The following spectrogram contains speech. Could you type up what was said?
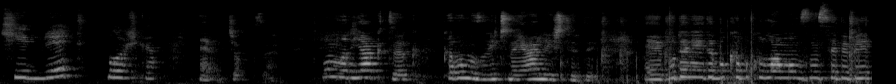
kibrit, boş kap. Bunları yaktık. Kabımızın içine yerleştirdik. Ee, bu deneyde bu kabı kullanmamızın sebebi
